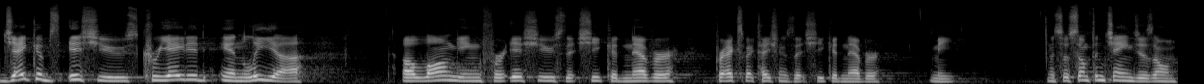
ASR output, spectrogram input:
Jacob's issues created in Leah a longing for issues that she could never, for expectations that she could never meet. And so something changes on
